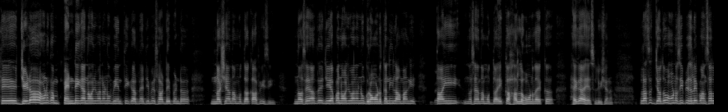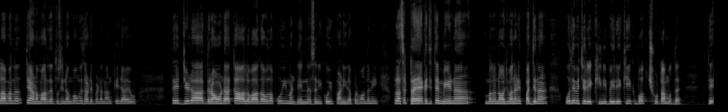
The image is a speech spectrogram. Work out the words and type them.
ਤੇ ਜਿਹੜਾ ਹੁਣ ਕੰਮ ਪੈਂਡਿੰਗ ਆ, ਨੌਜਵਾਨਾਂ ਨੂੰ ਬੇਨਤੀ ਕਰਦੇ ਆ, ਜਿਵੇਂ ਸਾਡੇ ਪਿੰਡ ਨਸ਼ਿਆਂ ਦਾ ਮੁੱਦਾ ਕਾਫੀ ਸੀ ਨਸ਼ਿਆਂ ਤੇ ਜੇ ਆਪਾਂ ਨੌਜਵਾਨਾਂ ਨੂੰ ਗਰਾਊਂਡ ਕੰਨੀ ਲਾਵਾਂਗੇ, ਤਾਂ ਹੀ ਨਸ਼ਿਆਂ ਦਾ ਮੁੱਦਾ ਇੱਕ ਹੱਲ ਹੋਣ ਦਾ ਇੱਕ ਹੈਗਾ ਇਹ ਸੋਲੂਸ਼ਨ ਪਲੱਸ ਜਦੋਂ ਹੁਣ ਅਸੀਂ ਪਿਛਲੇ 5 ਸਾਲਾਂ ਵੱਲ ਧਿਆਨ ਮਾਰਦੇ ਹਾਂ, ਤੁਸੀਂ ਲੰਘੋਗੇ ਸਾਡੇ ਪਿੰਡ, ਲੰਘ ਕੇ ਜਾਇਓ। ਤੇ ਜਿਹੜਾ ਗਰਾਊਂਡ ਆ, ਘਾਹ ਲਵਾਦਾ ਉਹਦਾ ਕੋਈ ਮੇਨਟੇਨੈਂਸ ਨਹੀਂ, ਕੋਈ ਪਾਣੀ ਦਾ ਪ੍ਰਬੰਧ ਨਹੀਂ। ਪਲੱਸ ਟਰੈਕ ਜਿੱਥੇ ਮੇਨ ਮਤਲਬ ਨੌਜਵਾਨਾਂ ਨੇ ਭੱਜਣਾ, ਉਹਦੇ ਵਿੱਚ ਰੇਖੀ ਨਹੀਂ ਪਈ। ਰੇਖੀ ਇੱਕ ਬਹੁਤ ਛੋਟਾ ਮੁੱਦਾ ਹੈ। ਤੇ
